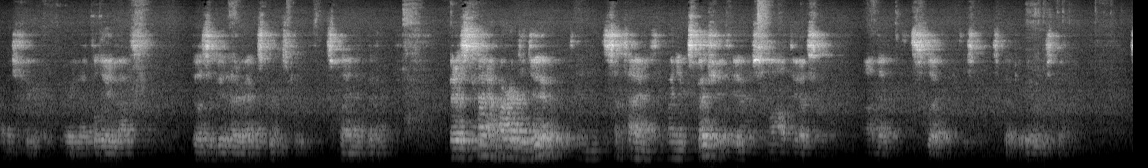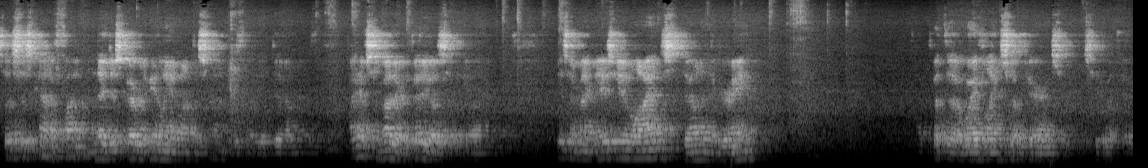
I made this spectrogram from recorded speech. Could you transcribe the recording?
chromosphere I believe. That's, those of you that are experts can explain it better. But it's kind of hard to do. And sometimes, when you, especially if you have a small disk on the slit of the spectrograph So this is kind of fun. And they discovered helium on the sun before they did. I have some other videos of helium. These are magnesium lines down in the green. I put the wavelengths up here so you can see what they are.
